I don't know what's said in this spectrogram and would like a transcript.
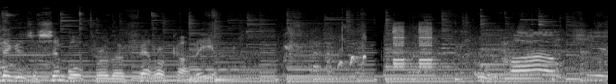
I think it's a symbol for the ferrocarril. Oh, cute.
